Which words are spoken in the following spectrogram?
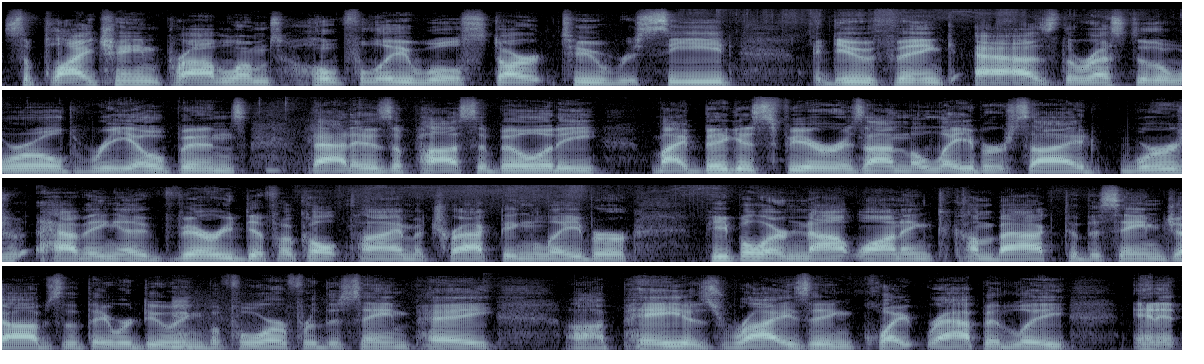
supply chain problems hopefully will start to recede. I do think as the rest of the world reopens, that is a possibility. My biggest fear is on the labor side. We're having a very difficult time attracting labor. People are not wanting to come back to the same jobs that they were doing before for the same pay. Uh, pay is rising quite rapidly, and it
